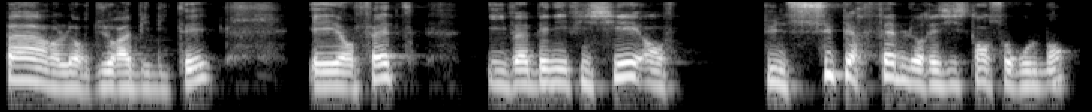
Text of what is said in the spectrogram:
par leur durabilité. Et en fait, il va bénéficier d'une super faible résistance au roulement.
